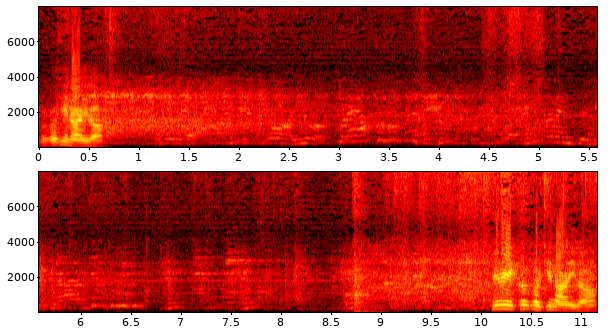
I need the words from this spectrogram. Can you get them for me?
哥哥去哪里了？妹妹，哥哥去哪里了？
